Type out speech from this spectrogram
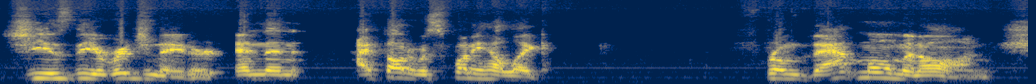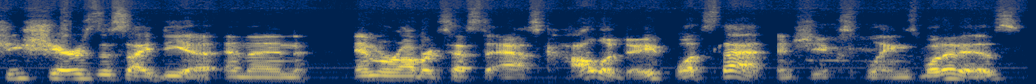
She is the originator, and then I thought it was funny how like from that moment on, she shares this idea, and then Emma Roberts has to ask, "Holidate? What's that?" And she explains what it is,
